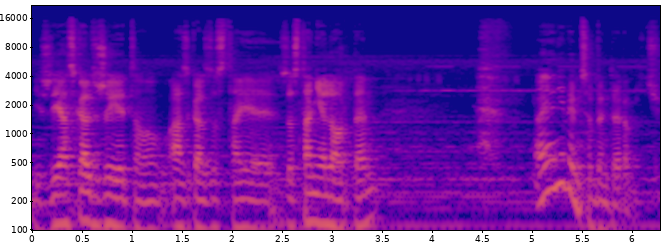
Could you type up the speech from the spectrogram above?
jeżeli Asgard żyje, to Asgard zostaje, zostanie lordem. A ja nie wiem, co będę robić.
